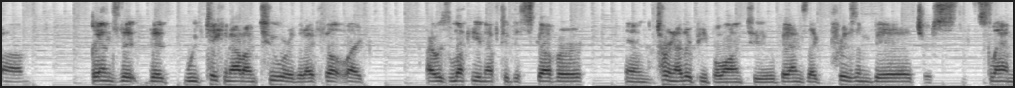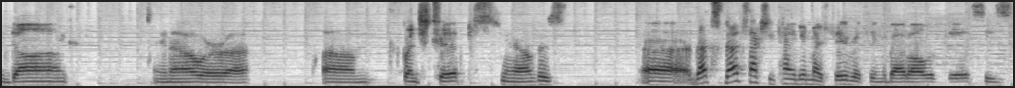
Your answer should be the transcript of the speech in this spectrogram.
um, bands that that we've taken out on tour that I felt like I was lucky enough to discover and turn other people onto bands like Prism Bitch or Slam Dunk you know or uh, um, French Tips you know there's uh, that's that's actually kind of been my favorite thing about all of this is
